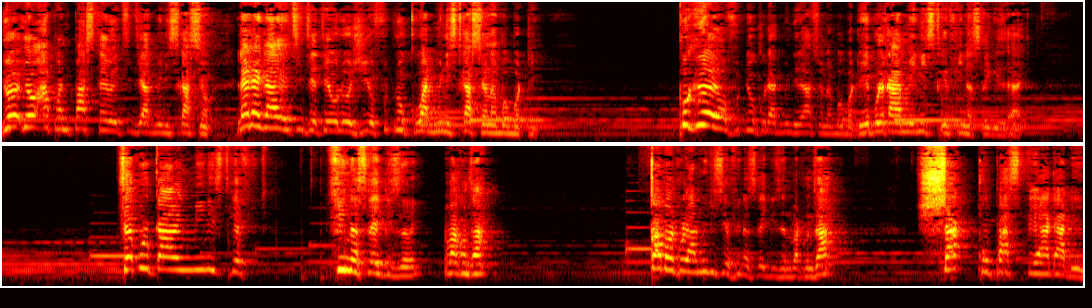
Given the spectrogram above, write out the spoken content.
Yo apren pas te yo etidye administrasyon. Le neg la etidye teologi yo foute nou kou administrasyon nan bobote. Pou ki yo foute nou kou administrasyon nan bobote? Ye pou lka ministre finance l'eglize. Se pou lka ministre finance l'eglize. Nou va kon sa? Koman pou lka ministre finance l'eglize? Nou va kon sa? Chak kompas te agade.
